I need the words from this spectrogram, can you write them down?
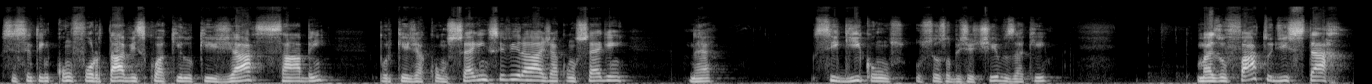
se sentem confortáveis com aquilo que já sabem, porque já conseguem se virar, já conseguem, né, seguir com os, os seus objetivos aqui. Mas o fato de estar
